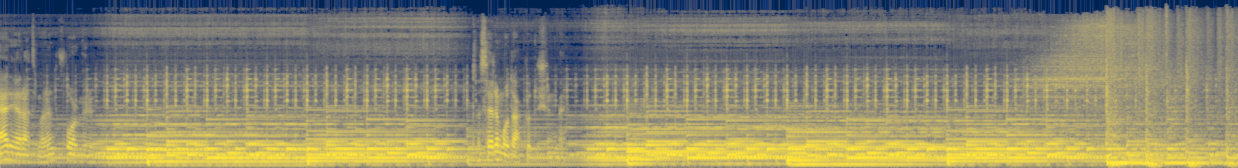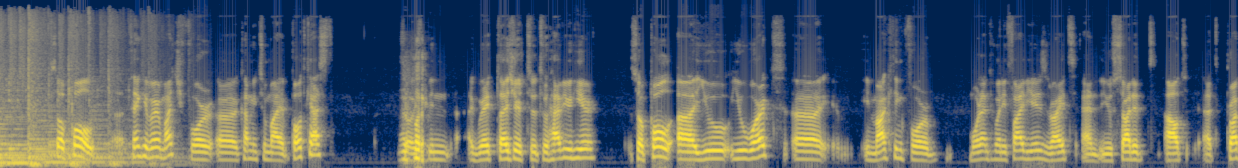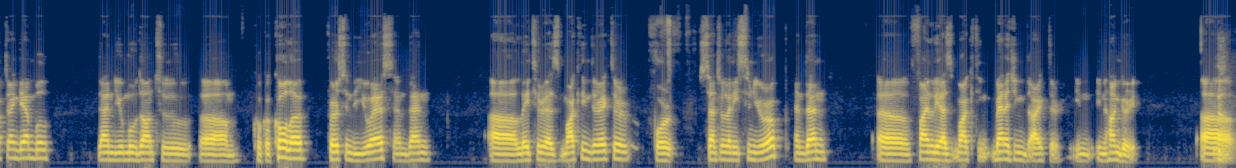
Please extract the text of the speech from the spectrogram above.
değer yaratmanın formülü. Tasarım odaklı düşünme. So, Paul, uh, thank you very much for uh, coming to my podcast. My so pleasure. it's been a great pleasure to, to have you here. So, Paul, uh, you you worked uh, in marketing for more than 25 years, right? And you started out at Procter and Gamble, then you moved on to um, Coca-Cola, first in the U.S. and then uh, later as marketing director for Central and Eastern Europe, and then uh, finally as marketing managing director in in Hungary. Uh,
